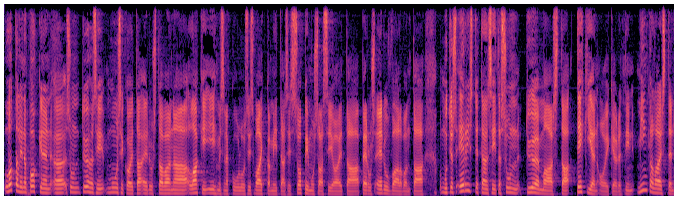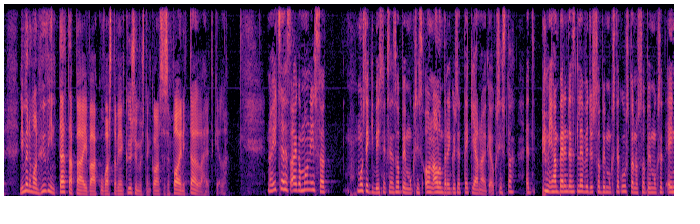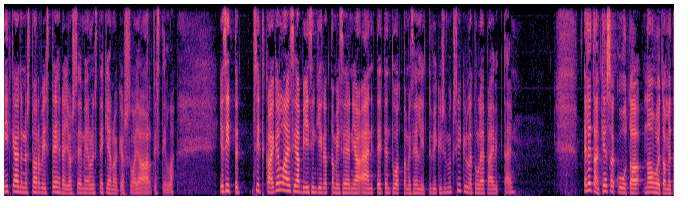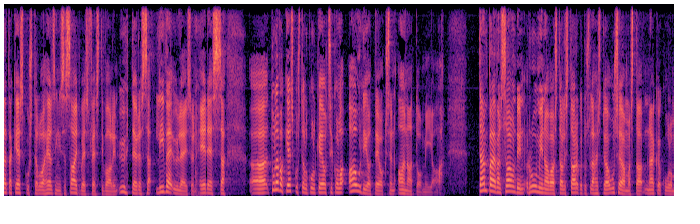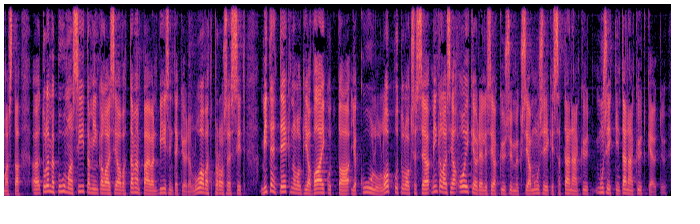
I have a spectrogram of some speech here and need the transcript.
Lotta-Liina Pokkinen, sun työhösi muusikoita edustavana laki-ihmisenä kuuluu siis vaikka mitä, siis sopimusasioita, perusedunvalvontaa, mutta jos eristetään siitä sun työmaasta tekijänoikeudet, niin minkälaisten nimenomaan hyvin tätä päivää kuvastavien kysymysten kanssa sä painit tällä hetkellä? No itse asiassa aika monissa musiikkibisneksen sopimuksissa on alun perin kyse tekijänoikeuksista. Et ihan perinteiset levytyssopimukset ja kustannussopimukset, ei niitä käytännössä tarvitsisi tehdä, jos ei meillä olisi tekijänoikeussuojaa artistilla. Ja sitten sit kaikenlaisia biisin kirjoittamiseen ja äänitteiden tuottamiseen liittyviä kysymyksiä kyllä tulee päivittäin. Eletään kesäkuuta, nauhoitamme tätä keskustelua Helsingissä Sideways-festivaalin yhteydessä live-yleisön edessä. Tuleva keskustelu kulkee otsikolla Audioteoksen anatomiaa. Tämän päivän Soundin ruumiinavausta olisi tarkoitus lähestyä useammasta näkökulmasta. Tulemme puhumaan siitä, minkälaisia ovat tämän päivän biisintekijöiden luovat prosessit, miten teknologia vaikuttaa ja kuuluu lopputuloksessa ja minkälaisia oikeudellisia kysymyksiä musiikissa tänään, musiikkiin tänään kytkeytyy.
